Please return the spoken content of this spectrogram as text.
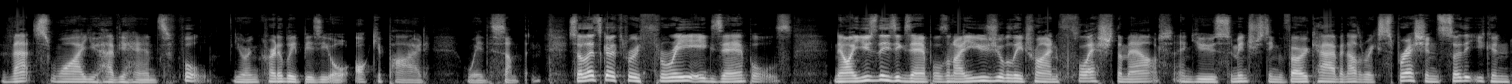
that's why you have your hands full. You're incredibly busy or occupied with something. So let's go through three examples now, I use these examples and I usually try and flesh them out and use some interesting vocab and other expressions so that you can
